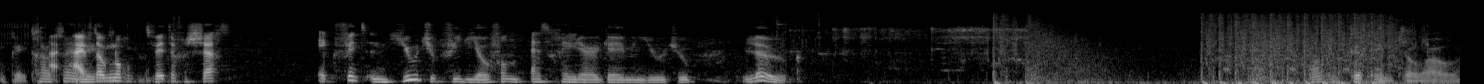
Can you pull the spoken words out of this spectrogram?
Oké, ik ga Hij, het zijn hij heeft ook nog op Twitter gezegd, ik vind een YouTube video van GDR Gaming YouTube leuk. Wat een kut intro, ouwe.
